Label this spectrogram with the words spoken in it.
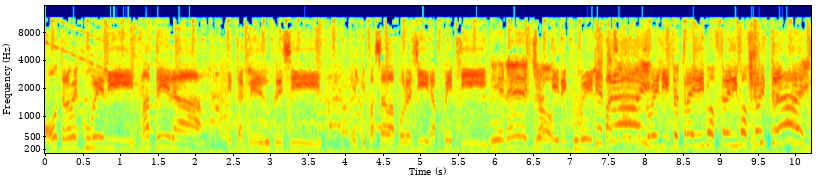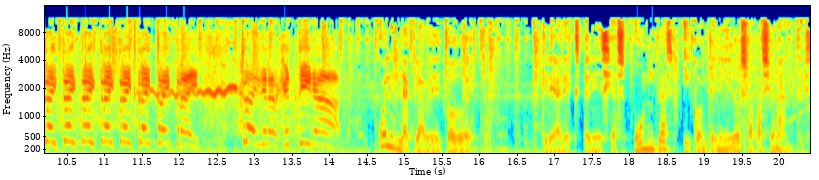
Otra vez Cubeli, Matera, el tacle de Duplessis. El que pasaba por allí era Petty. Bien hecho. La tiene Cubeli, ¿Qué pasa trae? Cubeli. Esto es trae Dimov, trae Dimov, trae, ¿Qué trae, trae, trae? trae, trae, trae, trae, trae, trae, trae, trae de la Argentina. ¿Cuál es la clave de todo esto? Crear experiencias únicas y contenidos apasionantes,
